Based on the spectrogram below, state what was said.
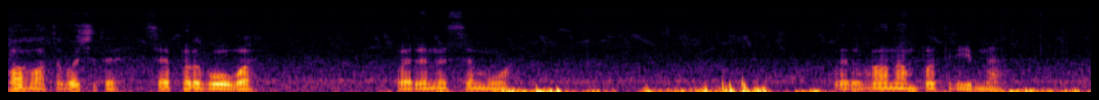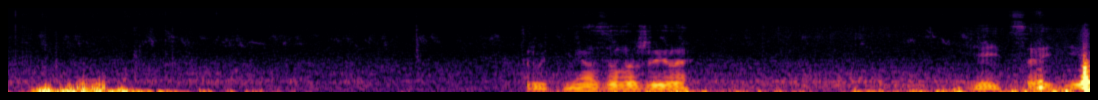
Багато, бачите? Це пергова. Перенесемо. Перга нам потрібна. Трутня заложили. Яйце є.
